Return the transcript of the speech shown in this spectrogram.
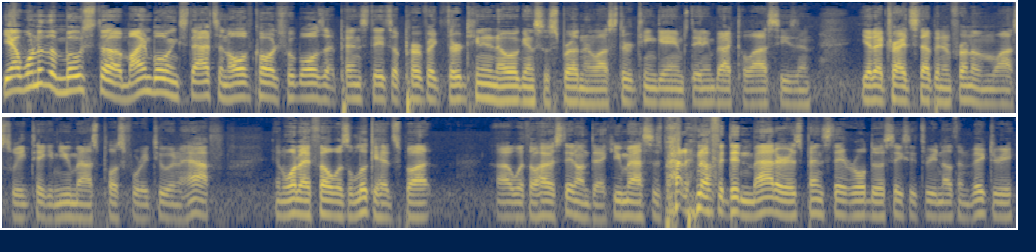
Yeah, one of the most uh, mind blowing stats in all of college football is that Penn State's a perfect 13 and 0 against the spread in their last 13 games, dating back to last season. Yet I tried stepping in front of them last week, taking UMass plus 42 and a half, and what I felt was a look ahead spot uh, with Ohio State on deck. UMass is bad enough it didn't matter as Penn State rolled to a 63 0 victory,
